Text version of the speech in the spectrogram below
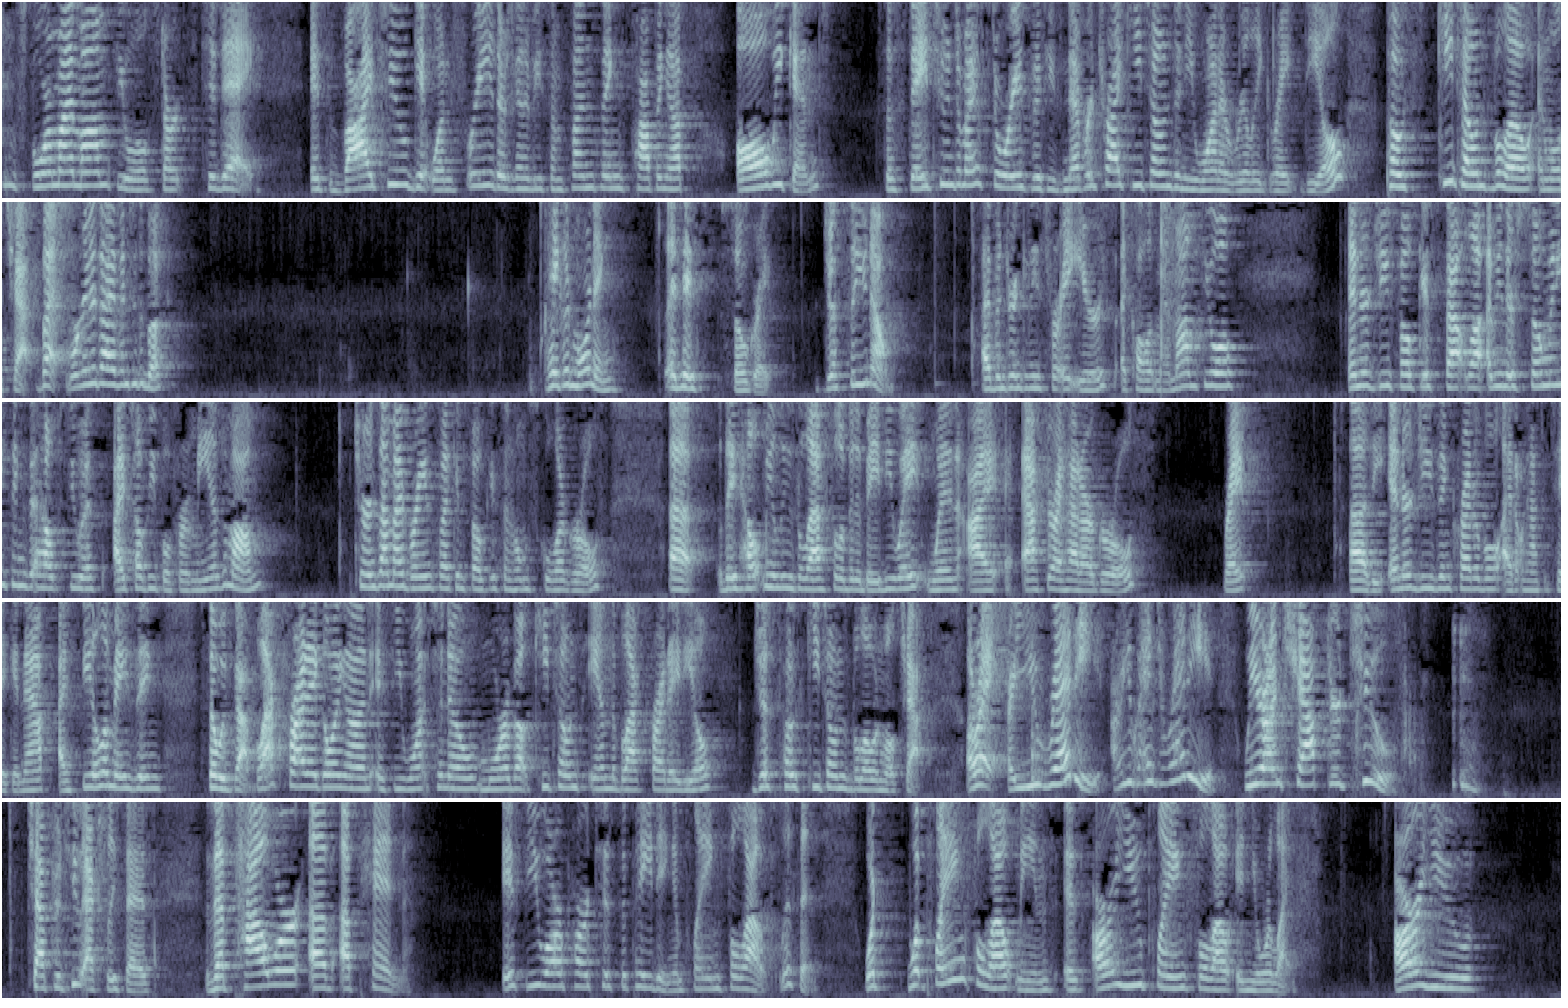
for my mom fuel starts today. It's buy two, get one free. There's going to be some fun things popping up all weekend. So stay tuned to my stories. But if you've never tried ketones and you want a really great deal, post ketones below and we'll chat. But we're going to dive into the book. Hey, good morning. It tastes so great. Just so you know, I've been drinking these for eight years. I call it my mom fuel. Energy, focus, fat loss. I mean, there's so many things it helps you with. I tell people for me as a mom, turns on my brain so I can focus and homeschool our girls. Uh, they've helped me lose the last little bit of baby weight when I, after I had our girls right? Uh, the energy is incredible. I don't have to take a nap. I feel amazing. So we've got Black Friday going on. If you want to know more about ketones and the Black Friday deal, just post ketones below and we'll chat. All right, are you ready? Are you guys ready? We are on chapter two. chapter two actually says, the power of a pen. If you are participating and playing full out, listen, what what playing full out means is are you playing full out in your life? Are you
